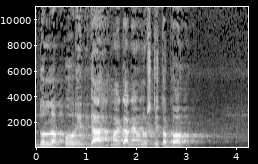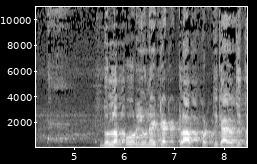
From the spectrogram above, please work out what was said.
দুর্লভপুর ঈদগাহ ময়দানে অনুষ্ঠিতব্য দুর্লভপুর ইউনাইটেড ক্লাব কর্তৃক আয়োজিত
